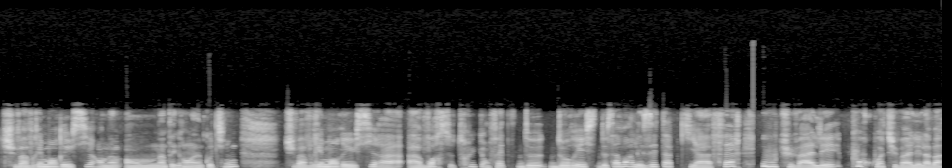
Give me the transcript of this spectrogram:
tu vas vraiment réussir en, intégrant un coaching. Tu vas vraiment réussir à, avoir ce truc, en fait, de, de, de savoir les étapes qu'il y a à faire, où tu vas aller, pourquoi tu vas aller là-bas,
